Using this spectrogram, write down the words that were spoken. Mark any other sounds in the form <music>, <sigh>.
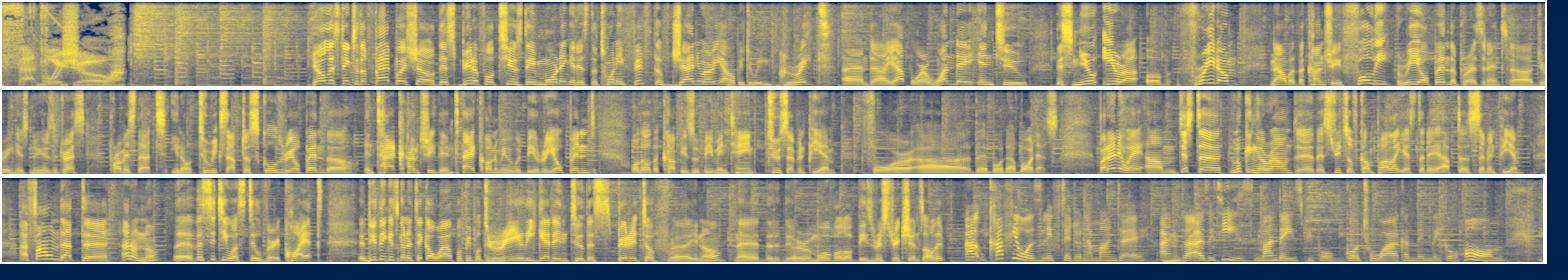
Fat Boy Show. You're listening to the Fat Boy Show this beautiful Tuesday morning. It is the 25th of January. I hope you're doing great. And uh, yep, we're one day into this new era of freedom. Now that the country fully reopened, the president, uh, during his New Year's address, promised that, you know, two weeks after schools reopen, the entire country, the entire economy would be reopened, although the curfews would be maintained to 7 p.m. for uh, the border borders. But anyway, um, just uh, looking around uh, the streets of Kampala yesterday after 7 p.m., I found that, uh, I don't know, uh, the city was still very quiet. Uh, Do you think it's going to take a while for people to really get into the spirit of, uh, you know, uh, the, the removal of these restrictions, Olive? Um, curfew was lifted on a Monday, and uh, as it is, Mondays people go to work and then they go home.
